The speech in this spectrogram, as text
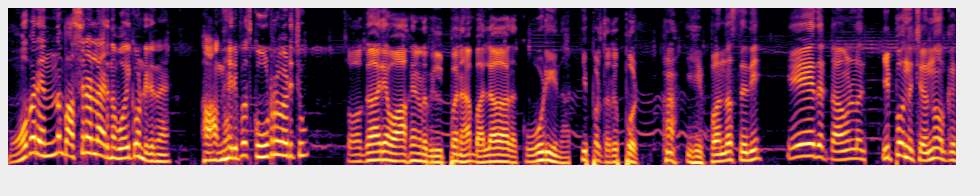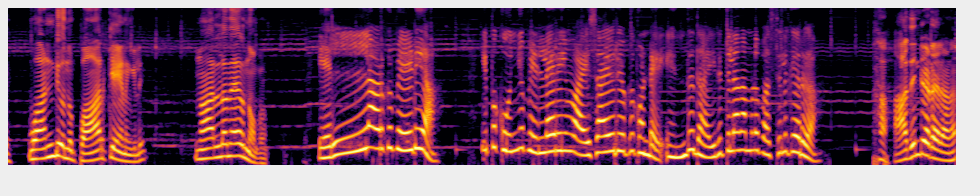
മൂവർ എന്നും ബസ്സിനല്ലായിരുന്നു പോയിക്കൊണ്ടിരുന്നേ. ഇപ്പൊ സ്കൂട്ടർ മേടിച്ചു. സ്വകാര്യ വാഹനങ്ങളുടെ വിൽപ്പന ബലാതെ കൂടിയെന്ന. ഇപ്പോഴത്തെ റിപ്പോർട്ട് ഇപ്പൊ എന്താ സ്ഥിതി? ഏത് ടൗണിലും ഇപ്പൊ ഒന്ന് ചെന്ന് നോക്ക്. വണ്ടി ഒന്ന് പാർക്ക് ചെയ്യണമെങ്കിൽ നല്ല നേരം നോക്കണം. എല്ലാവർക്കും പേടിയാ. ഇപ്പൊ കുഞ്ഞു പിള്ളേരെയും വയസ്സായവരെയും ഒക്കെ കൊണ്ടേ എന്ത് ധൈര്യത്തിലാ നമ്മൾ ബസ്സിൽ കയറുക അതിന്റെ ഇടയിലാണ്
